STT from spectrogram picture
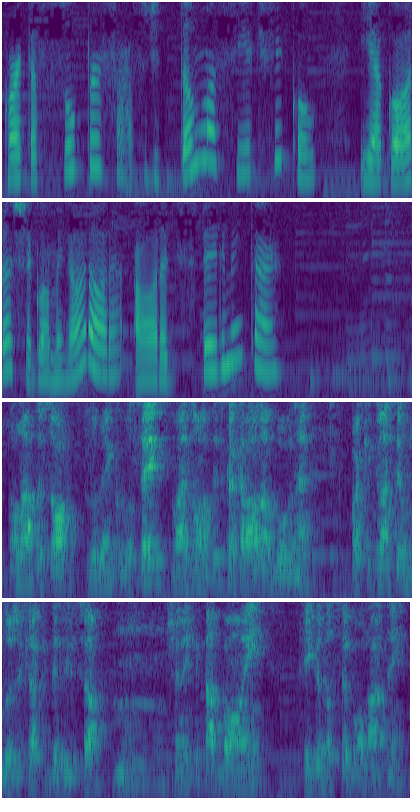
Corta super fácil, de tão macio que ficou. E agora chegou a melhor hora, a hora de experimentar. Olá pessoal, tudo bem com vocês? Mais uma vez com aquela hora boa, né? Olha o que nós temos hoje aqui, olha que delícia, ó. Hum, o aqui tá bom, hein? Fígado acebolado, hein?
